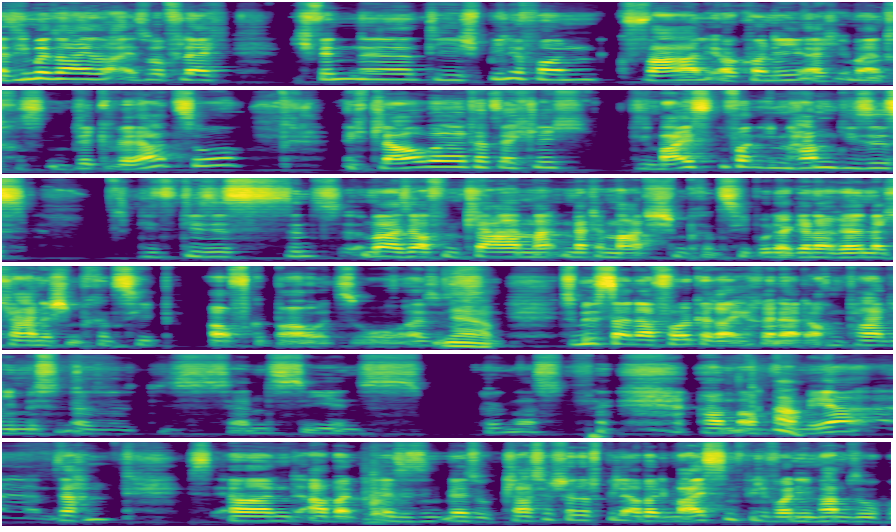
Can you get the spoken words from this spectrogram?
also ich muss sagen, also vielleicht, ich finde die Spiele von Quali oder Cornet eigentlich immer einen Blick wert so. Ich glaube tatsächlich, die meisten von ihm haben dieses, dieses, dieses sind immer sehr auf einem klaren mathematischen Prinzip oder generell mechanischen Prinzip aufgebaut. So. Also ja. zumindest seine erfolgreicheren, er hat auch ein paar, die müssen, also die Sensi ins irgendwas, haben auch ah. mehr äh, Sachen. Und, aber also sind mehr so klassischere Spiele, aber die meisten Spiele von ihm haben so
